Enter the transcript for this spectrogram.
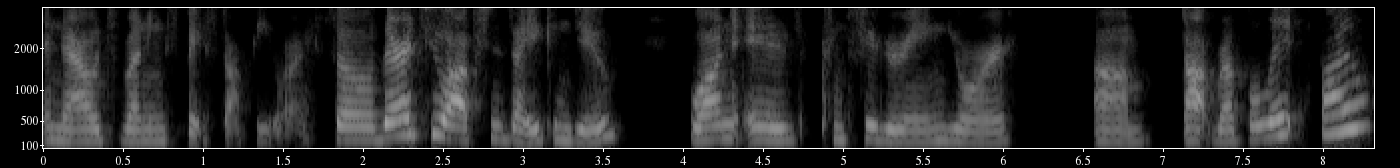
and now it's running space.py. So there are two options that you can do. One is configuring your um, .replit file,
